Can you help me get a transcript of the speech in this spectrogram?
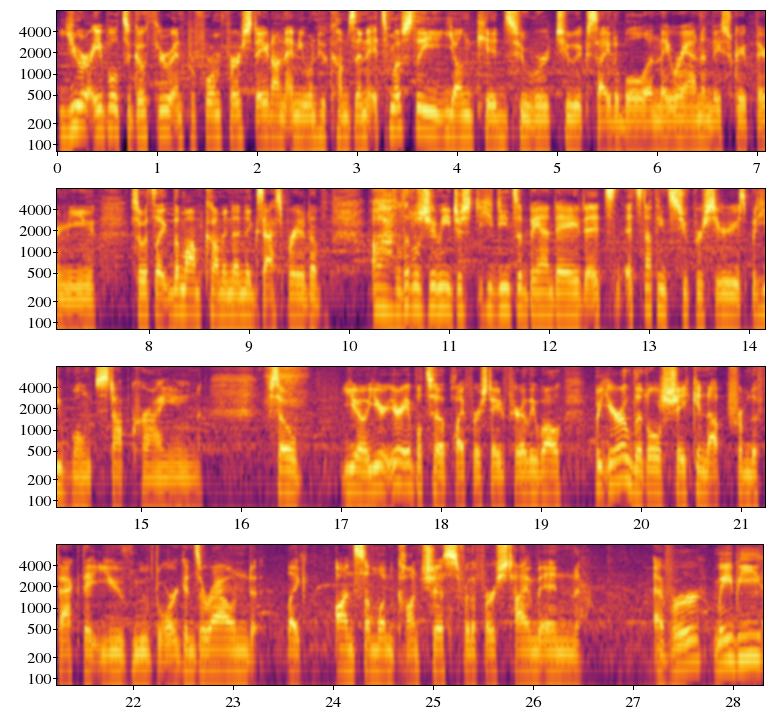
you're able to go through and perform first aid on anyone who comes in. It's mostly young kids who were too excitable and they ran and they scraped their knee. So it's like the mom coming in exasperated of, ah, little Jimmy just he needs a band-aid. It's it's nothing super serious, but he won't stop crying. So you know, you're, you're able to apply first aid fairly well, but you're a little shaken up from the fact that you've moved organs around, like, on someone conscious for the first time in ever, maybe.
